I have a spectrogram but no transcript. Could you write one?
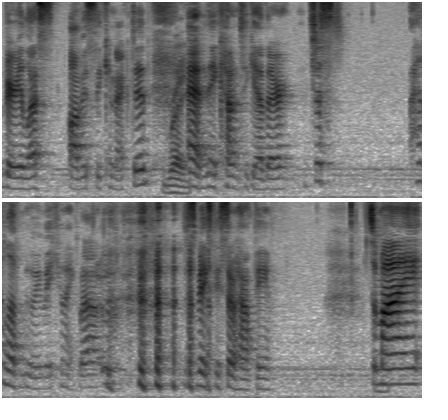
very less obviously connected. Right. And they come together. Just I love movie making like that. Just makes me so happy. So my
